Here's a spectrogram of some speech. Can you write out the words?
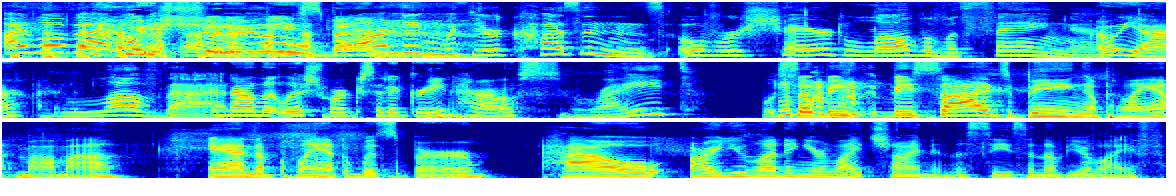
I love that. We shouldn't be You spent. bonding with your cousins over shared love of a thing. Oh, yeah. I love that. And now that Lish works at a greenhouse, right? so, be- besides being a plant mama and a plant whisperer, how are you letting your light shine in the season of your life?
